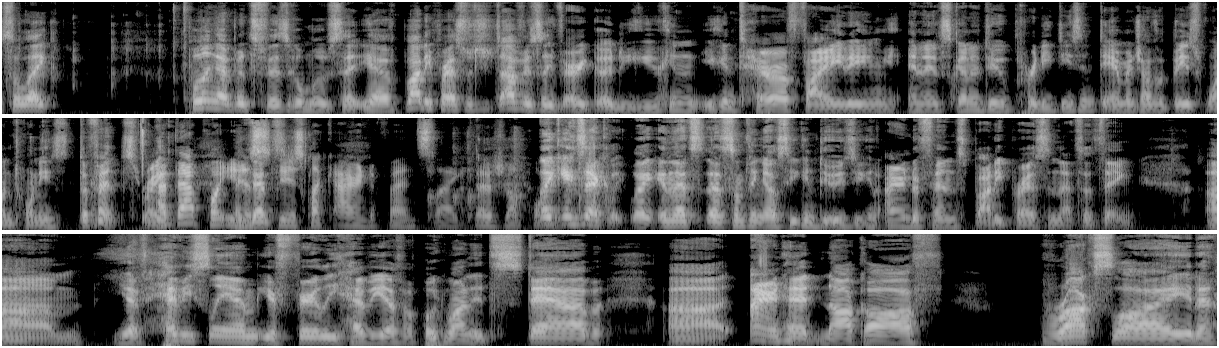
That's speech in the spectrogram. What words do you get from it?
so like pulling up its physical moveset, you have body press, which is obviously very good. You can you can tera fighting and it's gonna do pretty decent damage off of base 120's defense, right? At that point you Like, just you just click iron defense. Like there's no point. Like exactly, like, and that's that's something else you can do is you can iron defense, body press, and that's a thing. Um, you have heavy slam. You're fairly heavy as a Pokemon. It's stab, uh, iron head, knockoff, rock slide.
